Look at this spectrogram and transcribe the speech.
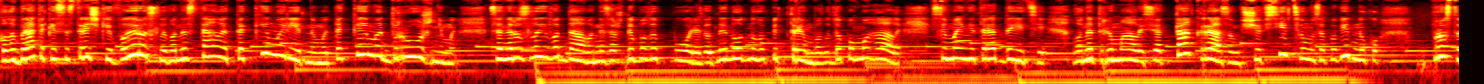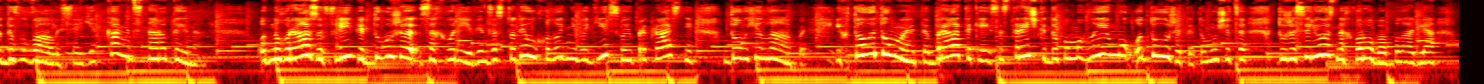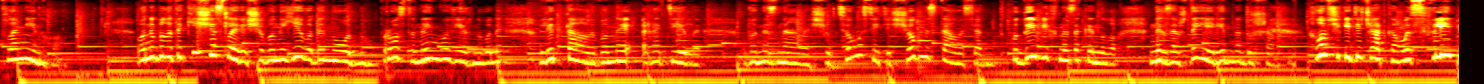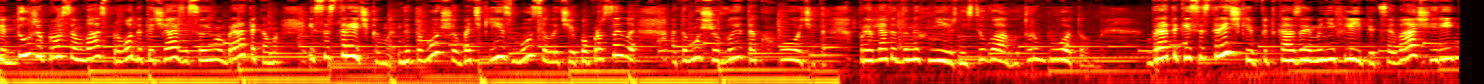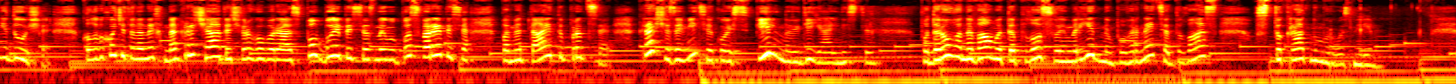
Коли братики і сестрички виросли, вони стали такими рідними, такими дружніми. Це не розлий вода. Вони завжди були поряд, один одного підтримували, допомагали. Сімейні традиції. Вони трималися так разом, що всі в цьому заповіднику просто дивувалися, яка міцна родина. Одного разу Фліпі дуже захворів. Він застудив у холодній воді свої прекрасні довгі лапи. І хто ви думаєте, братики і сестрички допомогли йому одужати, тому що це дуже серйозна хвороба була для фламінго. Вони були такі щасливі, що вони є в один одного, просто неймовірно. Вони літали, вони раділи. Вони знали, що в цьому світі, що б не сталося, куди б їх не закинуло, в них завжди є рідна душа. Хлопчики дівчатка, ми з Фліпі дуже просимо вас проводити час зі своїми братиками і сестричками, не тому, що батьки змусили чи попросили, а тому, що ви так хочете проявляти до них ніжність, увагу, турботу. Братики і сестрички, підказує мені Фліпі, це ваші рідні душі. Коли ви хочете на них накричати черговий раз, побитися з ними, посваритися, пам'ятайте про це. Краще займіться якоюсь спільною діяльністю. Подароване вами тепло своїм рідним повернеться до вас в стократному розмірі.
